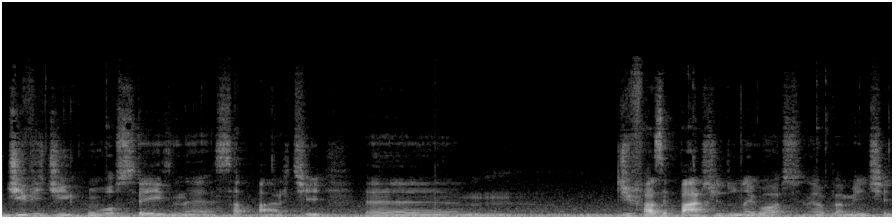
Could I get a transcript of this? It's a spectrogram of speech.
dividir com vocês né, essa parte é, de fazer parte do negócio. Né? Obviamente,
